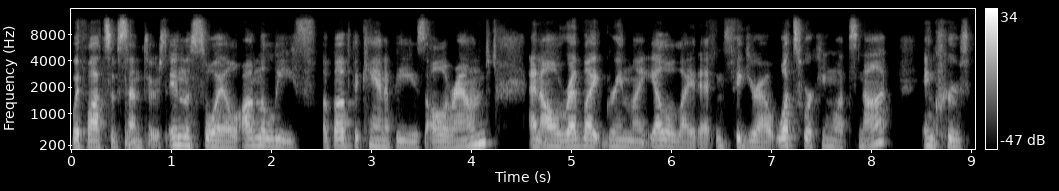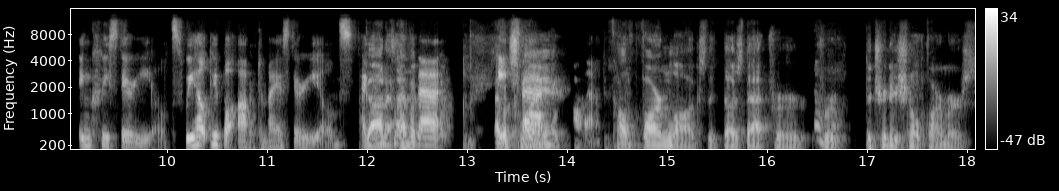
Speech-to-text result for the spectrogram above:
with lots of sensors in the soil, on the leaf, above the canopies, all around, and I'll red light, green light, yellow light it and figure out what's working, what's not, increase increase their yields. We help people optimize their yields. I Got it. I have, a, that, I have a client called Farm Logs that does that for oh. for the traditional farmers,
